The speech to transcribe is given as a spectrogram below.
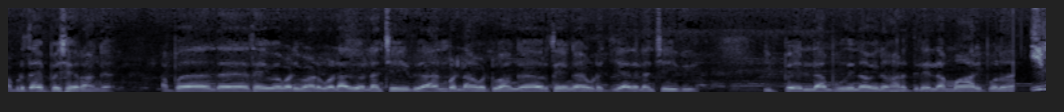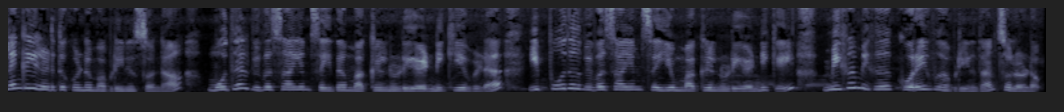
அப்படி தான் இப்போ செய்கிறாங்க அப்போ இந்த தெய்வ வழிபாடுகள் அது எல்லாம் செய்து அன்பெல்லாம் வெட்டுவாங்க ஒரு தேங்காய் உடைச்சி அதெல்லாம் செய்து இப்போ எல்லாம் புது நவீன காலத்தில் எல்லாம் மாறி போனது இலங்கையை எடுத்துக்கொண்டோம் அப்படின்னு சொன்னா முதல் விவசாயம் செய்த மக்களினுடைய எண்ணிக்கையை விட இப்போது விவசாயம் செய்யும் மக்களினுடைய எண்ணிக்கை மிக மிக குறைவு அப்படின்னு தான் சொல்லணும்.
